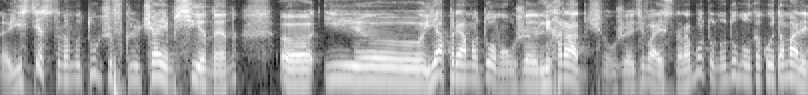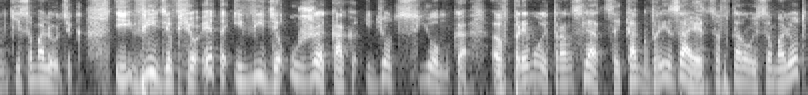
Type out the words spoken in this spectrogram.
Естественно, мы тут же включаем CNN, э, и э, я прямо дома уже лихорадочно, уже одеваясь на работу, но думал, какой-то маленький самолетик. И видя все это, и видя уже, как идет съемка э, в прямой трансляции, как врезается второй самолет,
